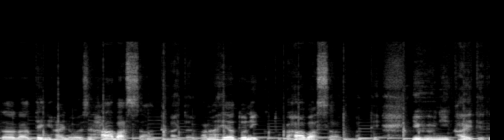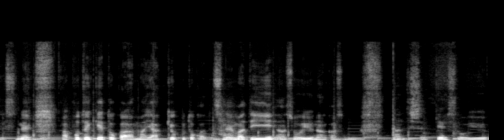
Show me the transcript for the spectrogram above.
たら手に入るのがですね、ハーバッサーって書いてあるかな、ヘアトニックとかハーバッサーとかっていう風に書いてですね、アポテケとか、まあ、薬局とかかですね、まあ、D、あそういうなんかその、何でしたっけ？そういう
